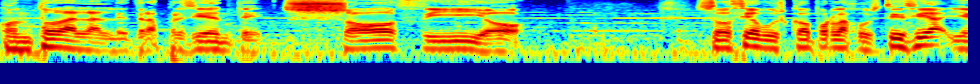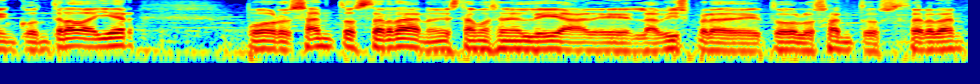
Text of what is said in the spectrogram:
Con todas las letras, presidente. Socio. Socio buscado por la justicia y encontrado ayer por Santos Cerdán. Hoy estamos en el día de la víspera de todos los santos Cerdán.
